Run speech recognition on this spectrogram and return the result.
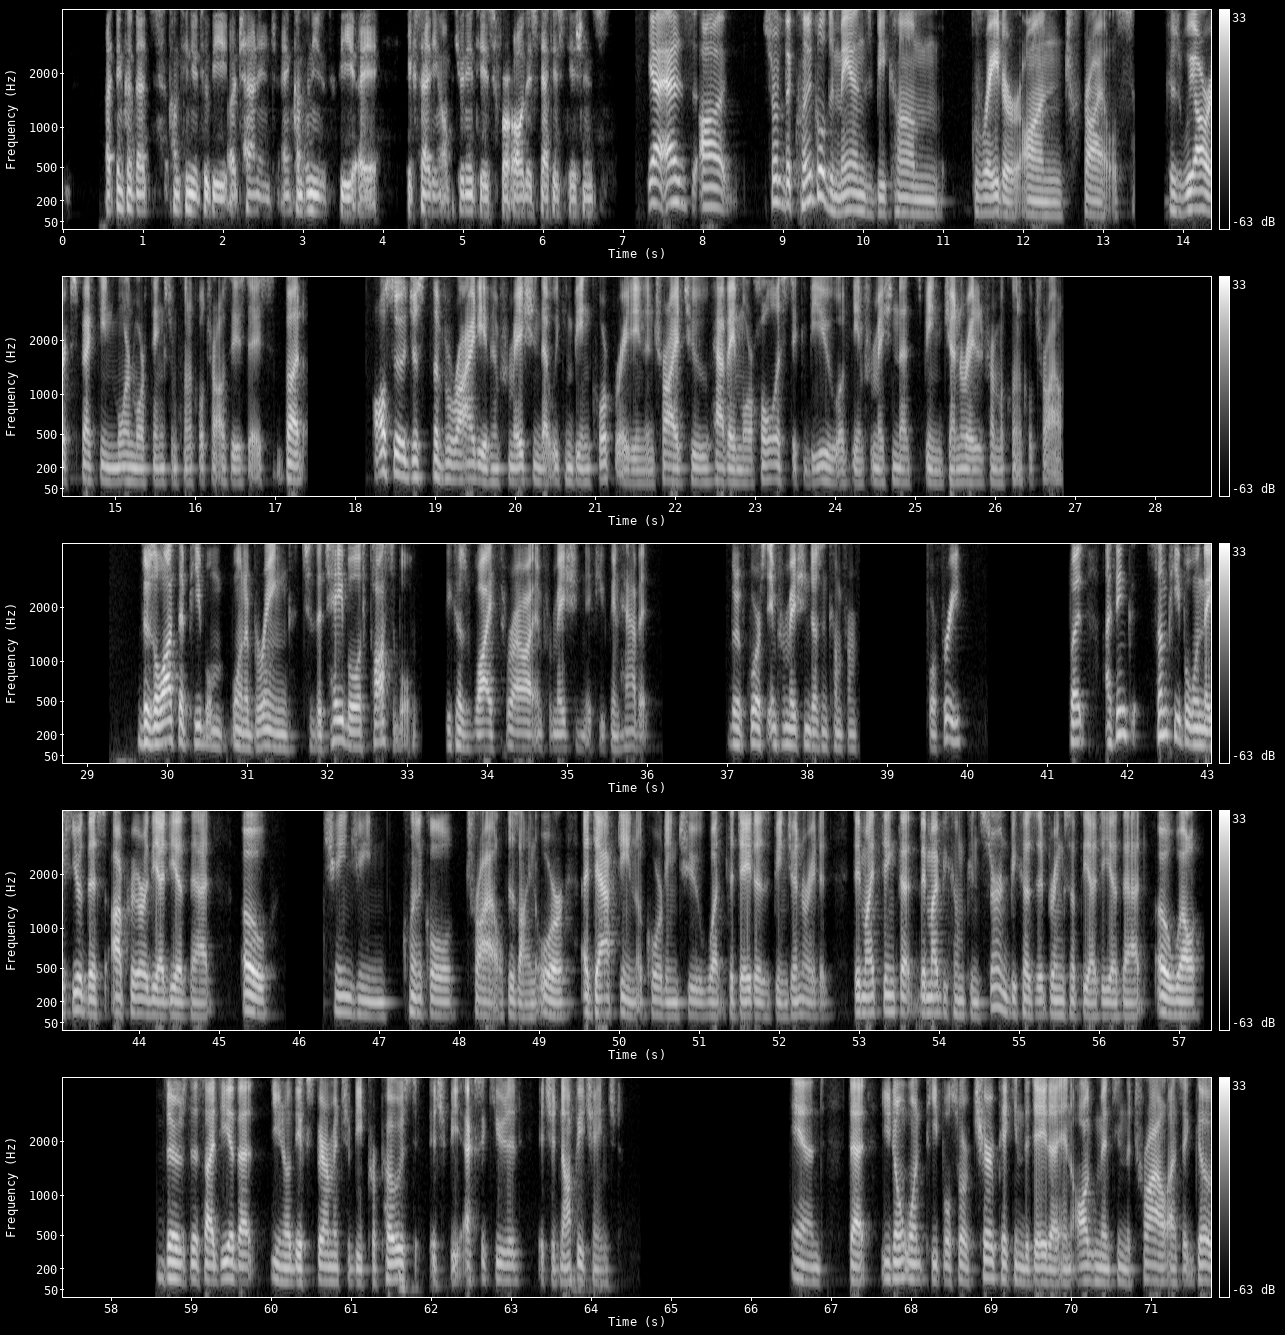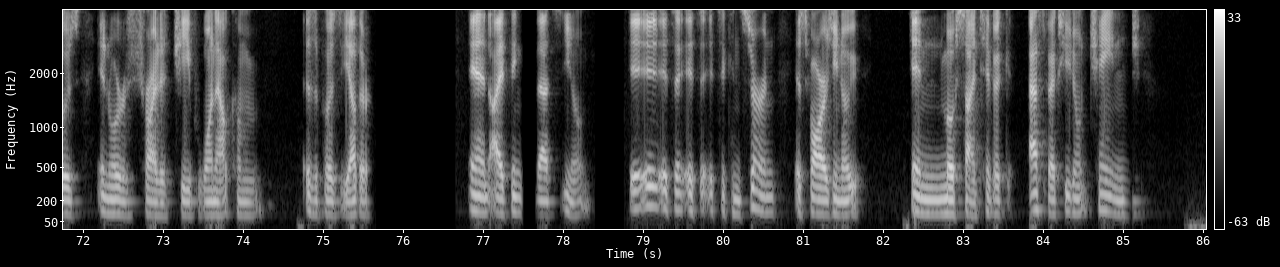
I think that's continue to be a challenge and continue to be a exciting opportunities for all the statisticians. Yeah, as uh, sort of the clinical demands become greater on trials, because we are expecting more and more things from clinical trials these days. But also just the variety of information that we can be incorporating and try to have a more holistic view of the information that's being generated from a clinical trial. There's a lot that people want to bring to the table if possible, because why throw out information if you can have it? But of course, information doesn't come from for free. But I think some people, when they hear this a priori, the idea that, oh, changing clinical trial design or adapting according to what the data is being generated, they might think that they might become concerned because it brings up the idea that, oh, well, there's this idea that, you know, the experiment should be proposed, it should be executed, it should not be changed. And that you don't want people sort of cherry picking the data and augmenting the trial as it goes in order to try to achieve one outcome as opposed to the other and I think that's you know it, it's a it's a, it's a concern as far as you know in most scientific aspects you don't change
